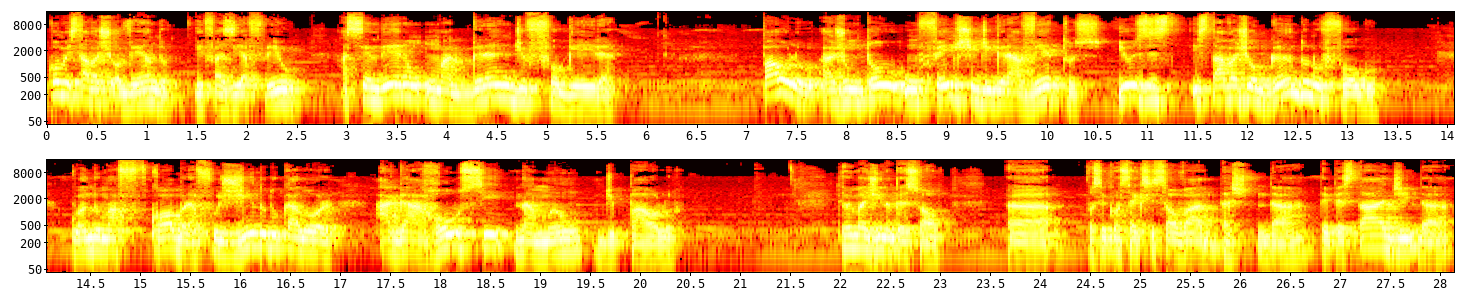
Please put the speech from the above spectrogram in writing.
Como estava chovendo e fazia frio, acenderam uma grande fogueira. Paulo ajuntou um feixe de gravetos e os estava jogando no fogo. Quando uma cobra, fugindo do calor, agarrou-se na mão de Paulo. Então imagina, pessoal, uh, você consegue se salvar da, da tempestade, da,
